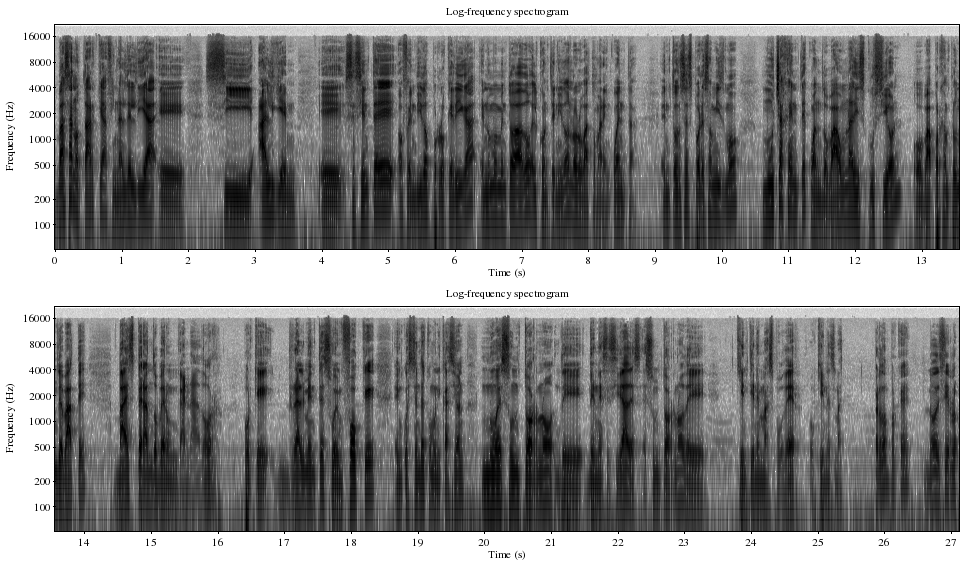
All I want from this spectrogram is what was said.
vas a notar que a final del día, eh, si alguien eh, se siente ofendido por lo que diga, en un momento dado el contenido no lo va a tomar en cuenta. Entonces, por eso mismo, mucha gente cuando va a una discusión o va, por ejemplo, a un debate, va esperando ver un ganador porque realmente su enfoque en cuestión de comunicación no es un torno de, necesidades, es un torno de quién tiene más poder o quién es más perdón, ¿por qué? No decirlo.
